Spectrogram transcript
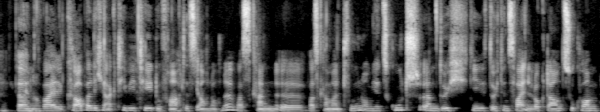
Ähm, genau. Weil körperliche Aktivität, du fragtest ja auch noch, ne, was kann, äh, was kann man tun, um jetzt gut ähm, durch die, durch den zweiten Lockdown zu kommen?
